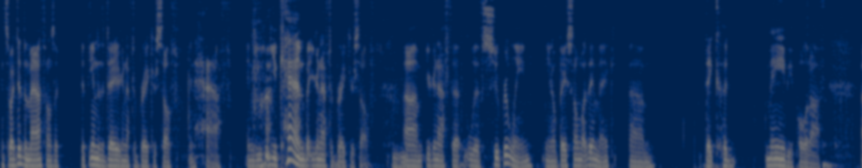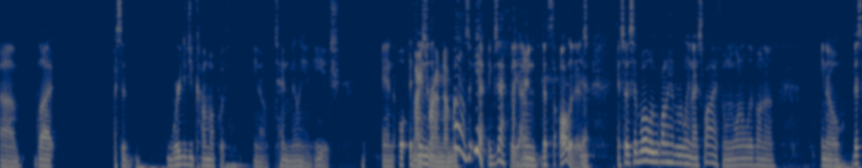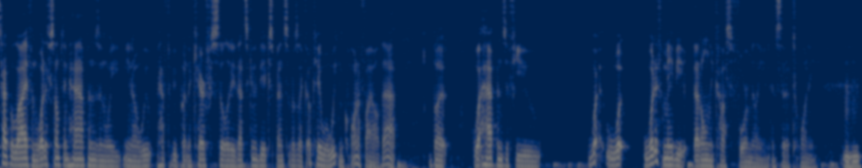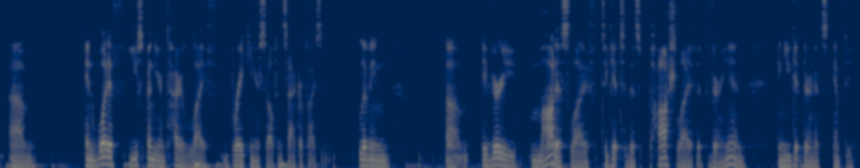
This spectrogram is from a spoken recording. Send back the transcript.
And so I did the math and I was like, at the end of the day, you're going to have to break yourself in half. And you, you can, but you're going to have to break yourself. Um, you're going to have to live super lean, you know, based on what they make. Um, they could maybe pull it off. Um, but I said, where did you come up with, you know, 10 million each? And at the Nice the- round number. Well, like, yeah, exactly. I mean, that's all it is. And so I said, well, we want to have a really nice life and we want to live on a, you know, this type of life. And what if something happens and we, you know, we have to be put in a care facility? That's going to be expensive. I was like, okay, well, we can quantify all that. But what happens if you, what, what, what if maybe that only costs four million instead of 20? Um, and what if you spend your entire life breaking yourself and sacrificing, living um, a very modest life to get to this posh life at the very end, and you get there and it's empty?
